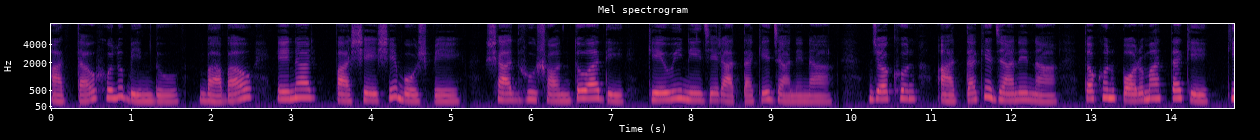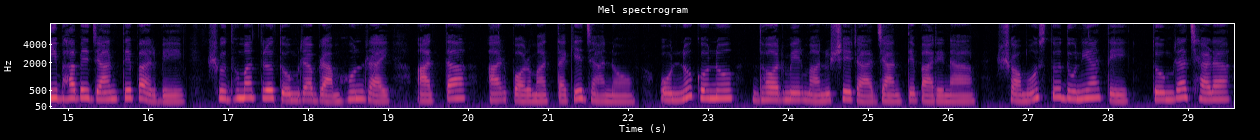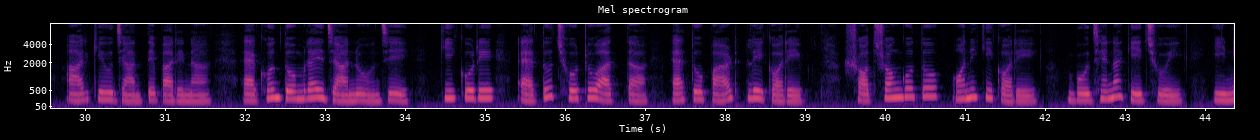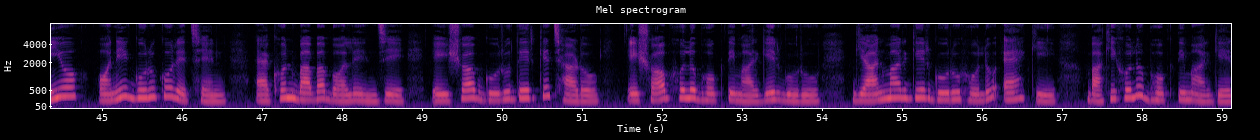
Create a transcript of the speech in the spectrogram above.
আত্মাও হলো বিন্দু, বাবাও এনার পাশে এসে বসবে। সাধু, সন্ত আদি কেউই নিজের আত্মাকে জানে না। যখন আত্মাকে জানে না তখন পরমাত্মাকে কীভাবে জানতে পারবে? শুধুমাত্র তোমরা ব্রাহ্মণরাই আত্মা আর পরমাত্মাকে জানো। অন্য কোনো ধর্মের মানুষেরা জানতে পারে না। সমস্ত দুনিয়াতে তোমরা ছাড়া আর কেউ জানতে পারে না। এখন তোমরাই জানো যে কি করে এত ছোট আত্মা এত পার্ট প্লে করে। সৎসঙ্গ তো অনেকই করে। বোঝে না কিছুই। ইনিও অনেক গুরু করেছেন। এখন বাবা বলেন যে, এইসব গুরুদেরকে ছাড়ো। এসব হলো ভক্তি মার্গের গুরু। জ্ঞান মার্গের গুরু হলো একই, বাকি হলো ভক্তি মার্গের।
